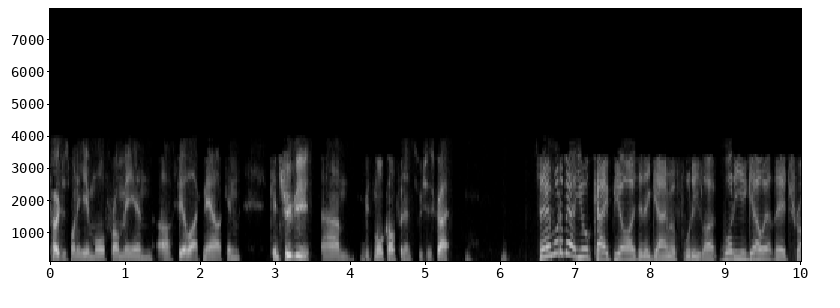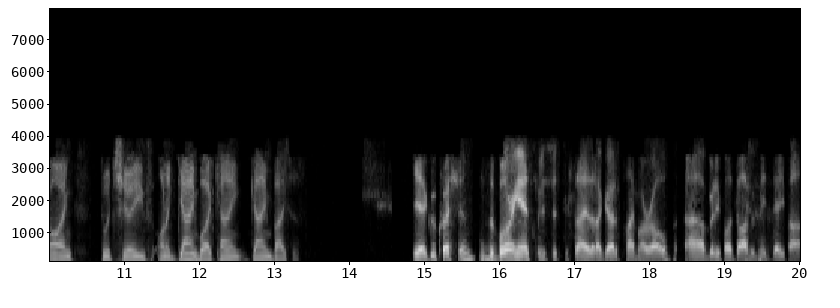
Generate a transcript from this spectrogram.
Coaches want to hear more from me, and I feel like now I can contribute um, with more confidence, which is great. Sam, what about your KPIs in a game of footy? Like, what do you go out there trying to achieve on a game by game basis? Yeah, good question. The boring answer is just to say that I go to play my role. Uh, but if I dive a bit deeper,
